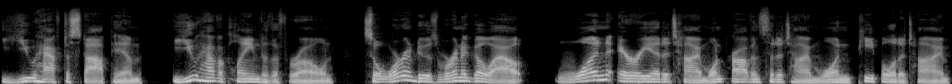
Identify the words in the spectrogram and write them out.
You have to stop him. You have a claim to the throne. So what we're going to do is we're going to go out one area at a time, one province at a time, one people at a time.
